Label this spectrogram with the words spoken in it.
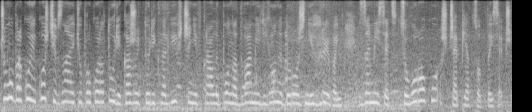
Чому бракує коштів, знають у прокуратурі. Кажуть, торік на Львівщині вкрали понад 2 мільйони дорожніх гривень. За місяць цього року ще 500 тисяч.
